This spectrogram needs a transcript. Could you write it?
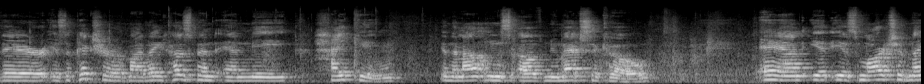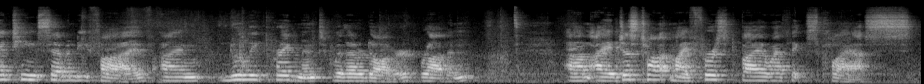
there is a picture of my late husband and me hiking in the mountains of New Mexico. And it is March of 1975. I'm newly pregnant with our daughter, Robin. Um, I had just taught my first bioethics class,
